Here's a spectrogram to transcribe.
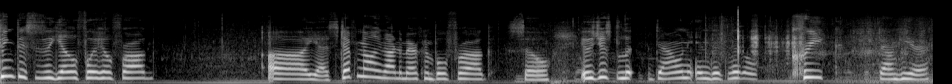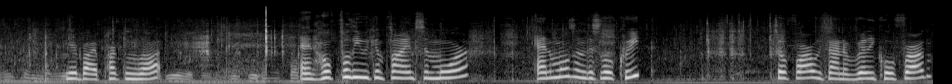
Think this is a yellow foothill frog. Uh, yeah, it's definitely not an American bullfrog. So it was just down in this little creek down here, nearby a parking lot. And hopefully we can find some more animals in this little creek. So far we found a really cool frog.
